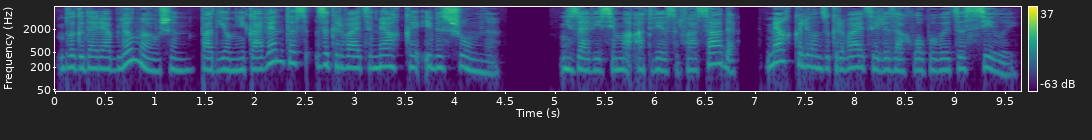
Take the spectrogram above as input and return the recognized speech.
Благодаря Blue Motion подъемник Aventus закрывается мягко и бесшумно. Независимо от веса фасада, мягко ли он закрывается или захлопывается с силой.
